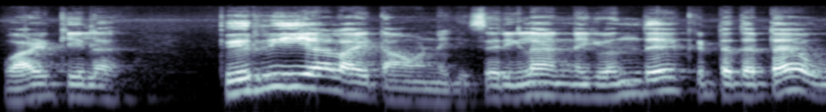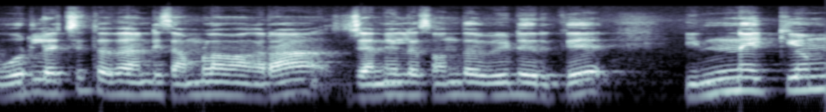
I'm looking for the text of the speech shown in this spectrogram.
வாழ்க்கையில் பெரிய ஆள் ஆகிட்டான் அவன் சரிங்களா? இன்னைக்கு வந்து கிட்டத்தட்ட ஒரு லட்சத்தை தாண்டி சம்பளம் வாங்குறான். சென்னையில் சொந்த வீடு இருக்குது இன்றைக்கும்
